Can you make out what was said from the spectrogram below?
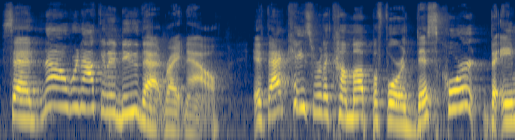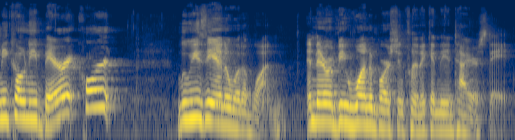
said, no, we're not going to do that right now. If that case were to come up before this court, the Amy Coney Barrett court, Louisiana would have won. And there would be one abortion clinic in the entire state.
